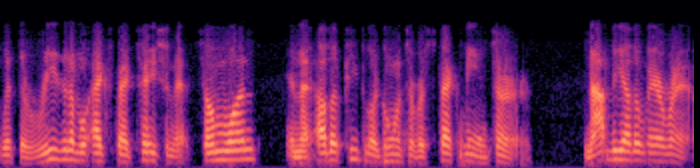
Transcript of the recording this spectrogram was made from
with the reasonable expectation that someone and that other people are going to respect me in turn, not the other way around.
